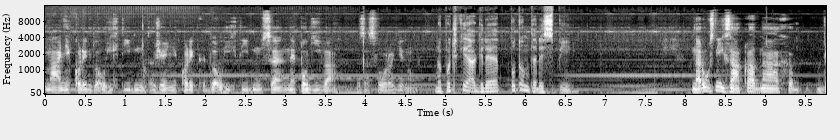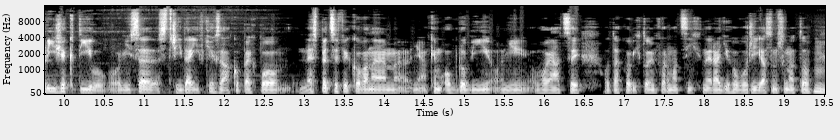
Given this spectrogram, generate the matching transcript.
má několik dlouhých týdnů, takže několik dlouhých týdnů se nepodívá za svou rodinou. No počkej, a kde potom tedy spí? Na různých základnách blíže k týlu. Oni se střídají v těch zákopech po nespecifikovaném nějakém období. Oni vojáci o takovýchto informacích neradi hovoří. Já jsem se na to hmm.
